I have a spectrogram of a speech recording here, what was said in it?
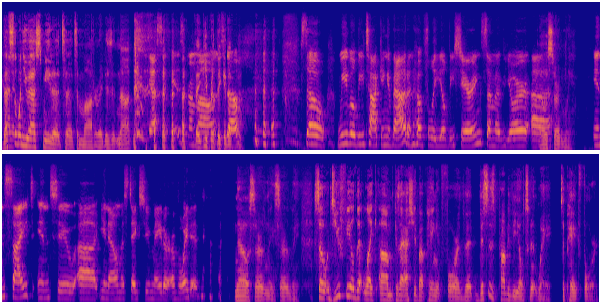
That's the of, one you asked me to, to, to moderate, is it not? Yes, it is. Thank you for thinking so, of me. so we will be talking about, and hopefully you'll be sharing some of your. Uh, oh, certainly. Insight into, uh, you know, mistakes you made or avoided. No, certainly, certainly. So, do you feel that, like, um, because I asked you about paying it forward, that this is probably the ultimate way to pay it forward?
